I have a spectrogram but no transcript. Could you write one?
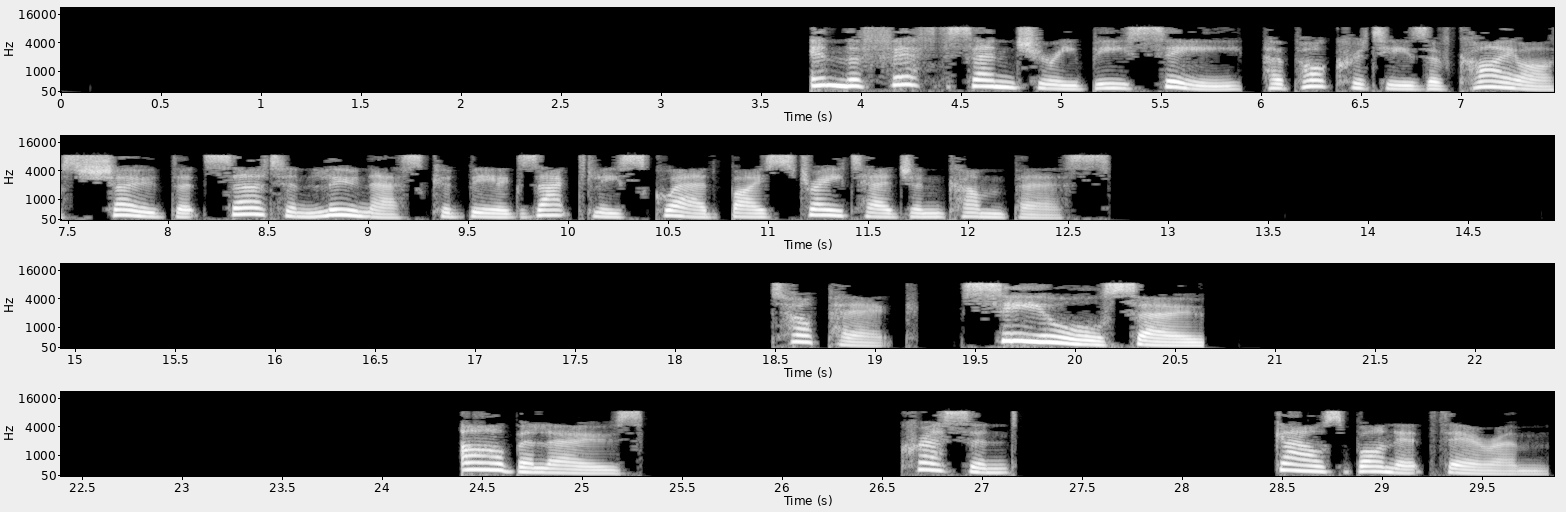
In the 5th century BC, Hippocrates of Chios showed that certain lunes could be exactly squared by straightedge and compass. See also. Arbelos Crescent. Gauss-Bonnet theorem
